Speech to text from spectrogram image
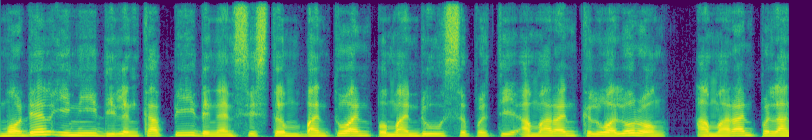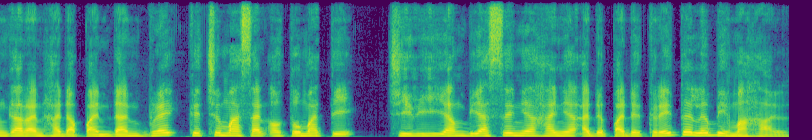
Model ini dilengkapi dengan sistem bantuan pemandu seperti amaran keluar lorong, amaran pelanggaran hadapan dan brek kecemasan automatik, ciri yang biasanya hanya ada pada kereta lebih mahal.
